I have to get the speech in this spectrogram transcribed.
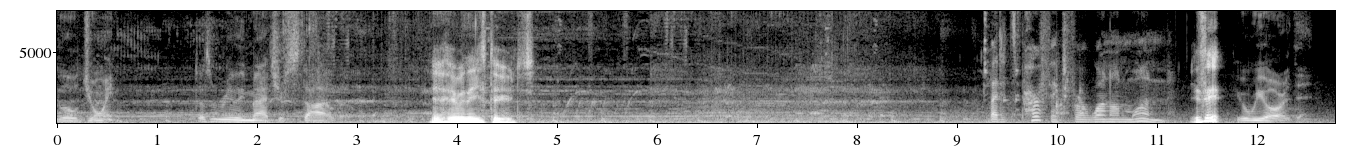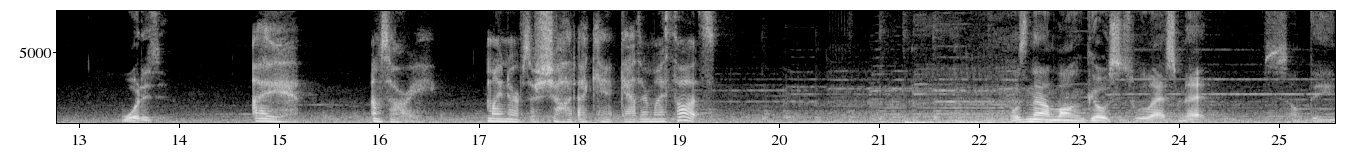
Cozy little joint. Doesn't really match your style, though. Yeah, who are these dudes? But it's perfect for a one-on-one. Is it? Here we are, then. What is it? I... I'm sorry. My nerves are shot. I can't gather my thoughts. Wasn't that long ago since we last met. Something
